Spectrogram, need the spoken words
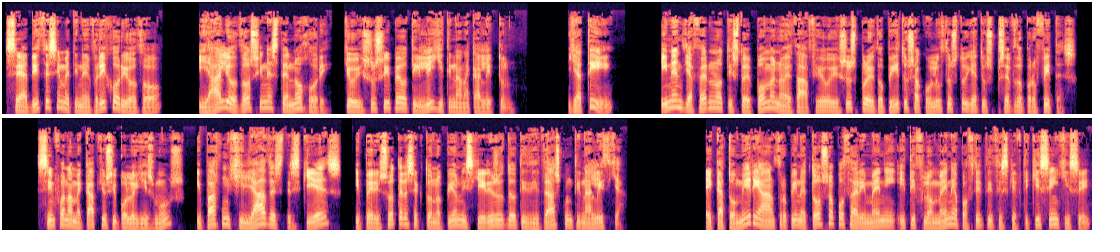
Σε αντίθεση με την ευρύχωρη οδό, η άλλη οδός είναι στενόχωρη και ο Ιησούς είπε ότι λίγοι την ανακαλύπτουν. Γιατί; Είναι ενδιαφέρον ότι στο επόμενο εδάφιο ο Ιησούς προειδοποιεί τους ακολούθους του για τους ψευδοπροφήτες. Σύμφωνα με κάποιους υπολογισμούς, υπάρχουν χιλιάδες θρησκείες, οι περισσότερες εκ των οποίων ισχυρίζονται ότι διδάσκουν την αλήθεια. Εκατομμύρια άνθρωποι είναι τόσο αποθαρρυμένοι ή τυφλωμένοι από αυτή τη θρησκευτική σύγχυση,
